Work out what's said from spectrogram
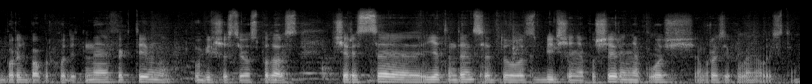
Боротьба проходить неефективно у більшості господарств. Через це є тенденція до збільшення поширення площ амброзії полинолистої.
